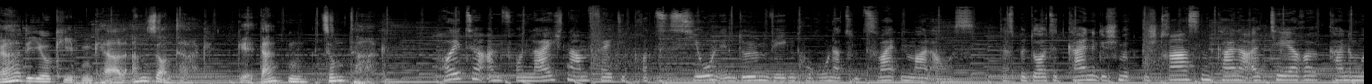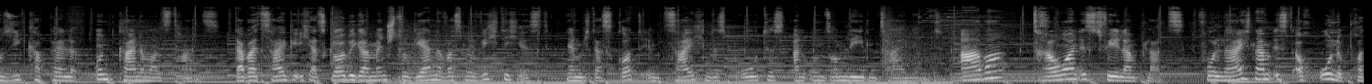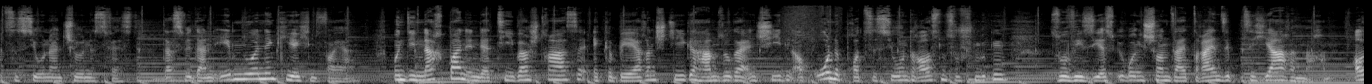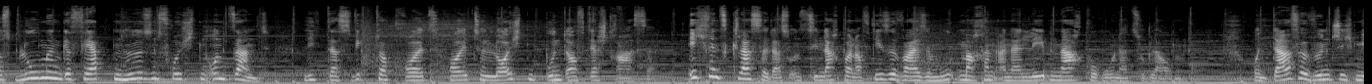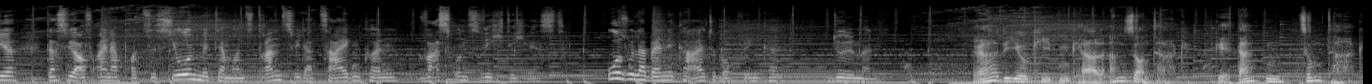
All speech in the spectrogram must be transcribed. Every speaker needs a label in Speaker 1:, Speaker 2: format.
Speaker 1: Radio Kiepenkerl am Sonntag. Gedanken zum Tag.
Speaker 2: Heute an Fronleichnam fällt die Prozession in Dülmen wegen Corona zum zweiten Mal aus. Das bedeutet keine geschmückten Straßen, keine Altäre, keine Musikkapelle und keine Monstranz. Dabei zeige ich als gläubiger Mensch so gerne, was mir wichtig ist, nämlich dass Gott im Zeichen des Brotes an unserem Leben teilnimmt. Aber Trauern ist fehl am Platz. Fronleichnam ist auch ohne Prozession ein schönes Fest, das wir dann eben nur in den Kirchen feiern. Und die Nachbarn in der Tiberstraße, Ecke Bärenstiege, haben sogar entschieden, auch ohne Prozession draußen zu schmücken, so wie sie es übrigens schon seit 73 Jahren machen. Aus Blumen, gefärbten Hülsenfrüchten und Sand liegt das Viktorkreuz heute leuchtend bunt auf der Straße. Ich find's klasse, dass uns die Nachbarn auf diese Weise Mut machen, an ein Leben nach Corona zu glauben. Und dafür wünsche ich mir, dass wir auf einer Prozession mit der Monstranz wieder zeigen können, was uns wichtig ist. Ursula Bennecke, Alte Bockwinkel, Dülmen.
Speaker 1: Radio Kiepenkerl am Sonntag. Gedanken zum Tag.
